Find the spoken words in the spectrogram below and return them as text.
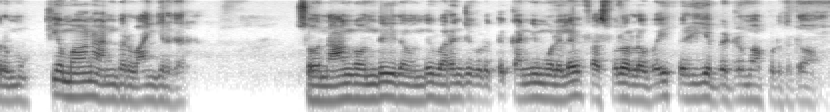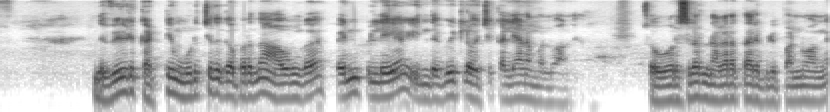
ஒரு முக்கியமான அன்பர் வாங்கியிருக்காரு. ஸோ நாங்கள் வந்து இதை வந்து வரைஞ்சி கொடுத்து கன்னி மூலையில் ஃபஸ்ட் ஃப்ளோரில் போய் பெரிய பெட்ரூமாக கொடுத்துட்டோம். இந்த வீடு கட்டி முடிச்சதுக்கப்புறம் தான் அவங்க பெண் பிள்ளையை இந்த வீட்டில் வச்சு கல்யாணம் பண்ணுவாங்க. ஸோ ஒரு சிலர் நகரத்தார் இப்படி பண்ணுவாங்க.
